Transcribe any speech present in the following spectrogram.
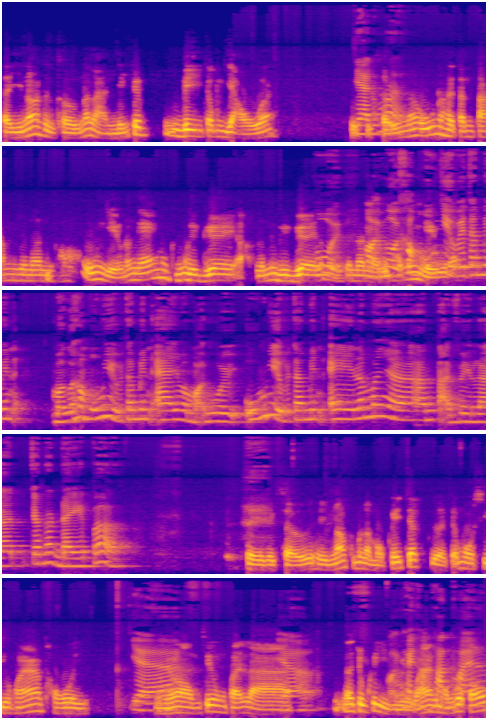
tại vì nó thường thường nó là những cái viên trong dầu á Dạ, đúng sự rồi. nó uống nó hơi tanh tanh cho nên uống nhiều nó ngán nó cũng ghê ghê à, nó ghê ghê lắm Ui, cho nên mọi người không uống nhiều lắm. vitamin mọi người không uống nhiều vitamin A nhưng mà mọi người uống nhiều vitamin E lắm á nha. Anh tại vì là cho nó đẹp á. Thì thực sự thì nó cũng là một cái chất rồi chống oxy hóa thôi. Dạ. Hiểu không? Chứ không phải là dạ. nói chung cái gì mọi nhiều quá cũng không có tốt.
